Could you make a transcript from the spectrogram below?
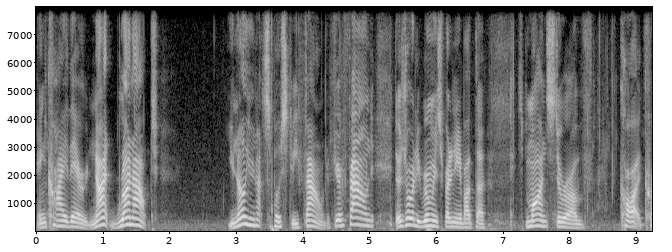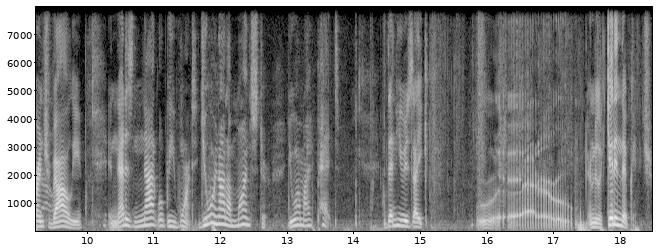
and cry there, not run out. You know you're not supposed to be found. If you're found, there's already rumors spreading about the monster of Car- Crunch Valley, and that is not what we want. You are not a monster. You are my pet." then he was like, and he's like, "Get in the cage."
